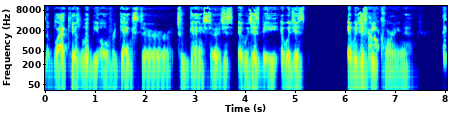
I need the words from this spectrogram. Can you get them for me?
the black kids would be over gangster too gangster just it would just be it would just it would just be kinda- corny man They,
